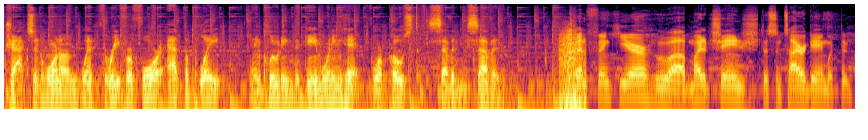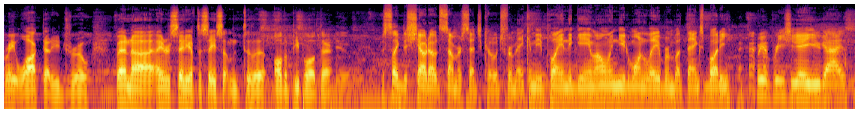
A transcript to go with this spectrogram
Jackson Hornung went three for four at the plate, including the game winning hit for post 77. Ben Fink here, who uh, might have changed this entire game with the great walk that he drew. Ben, uh, I understand you have to say something to the, all the people out there. Just like to shout out Somerset's coach for making me play in the game. I only need one labrum, but thanks, buddy. We appreciate you guys.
